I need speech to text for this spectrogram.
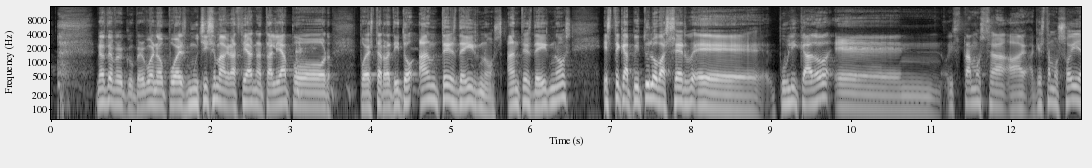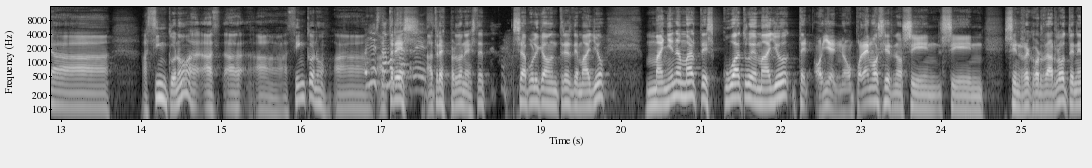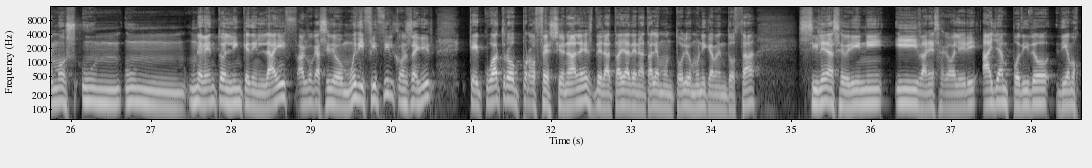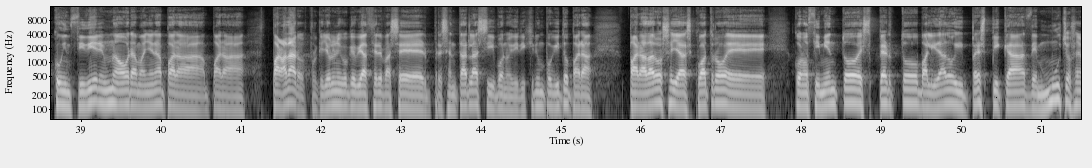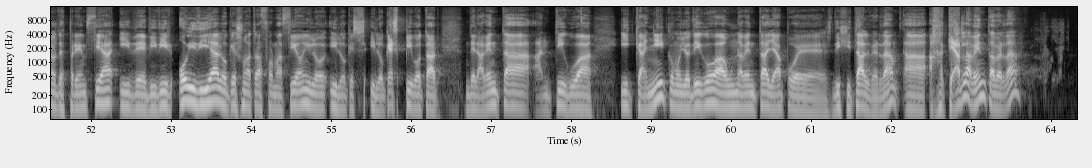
No te preocupes. Bueno, pues muchísimas gracias Natalia por, por este ratito. Antes de irnos, antes de irnos, este capítulo va a ser eh, publicado en... Estamos a, ¿A qué estamos hoy? A a 5, ¿no? A 5, no, a 3, a 3, perdón, este se ha publicado en 3 de mayo. Mañana martes 4 de mayo, oye, no podemos irnos sin, sin, sin recordarlo, tenemos un, un, un, evento en LinkedIn Live, algo que ha sido muy difícil conseguir, que cuatro profesionales de la talla de Natalia Montolio, Mónica Mendoza, Silena Severini y Vanessa Cavalieri hayan podido, digamos, coincidir en una hora mañana para, para, para daros, porque yo lo único que voy a hacer va a ser presentarlas y, bueno, y dirigir un poquito para, para daros ellas cuatro eh, conocimiento experto, validado y perspicaz de muchos años de experiencia y de vivir hoy día lo que es una transformación y lo, y lo, que, es, y lo que es pivotar de la venta antigua y cañí, como yo digo, a una venta ya pues digital, ¿verdad? a hackear la venta, ¿verdad?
